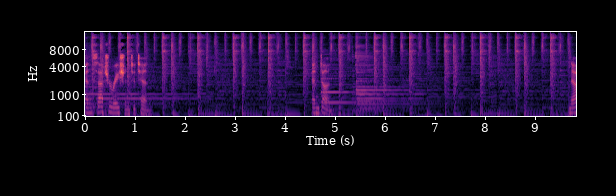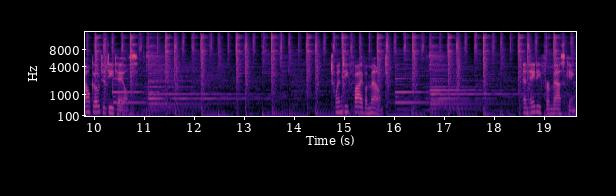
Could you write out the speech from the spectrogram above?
And saturation to 10. And done. Now go to details. 25 amount and 80 for masking.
